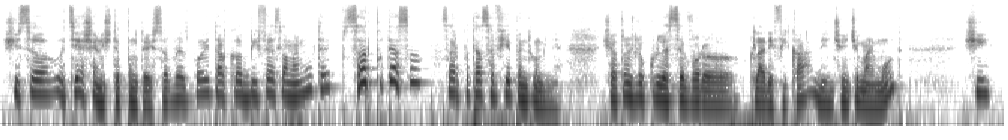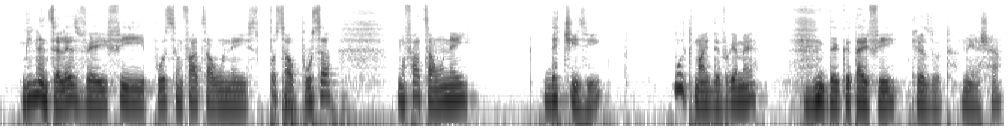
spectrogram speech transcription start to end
și să îți iei așa niște puncte și să vezi, băi, dacă bifezi la mai multe, s-ar putea să, s-ar putea să fie pentru mine. Și atunci lucrurile se vor uh, clarifica din ce în ce mai mult și, bineînțeles, vei fi pus în fața unei, sau pusă în fața unei decizii mult mai devreme decât ai fi crezut, nu-i așa?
